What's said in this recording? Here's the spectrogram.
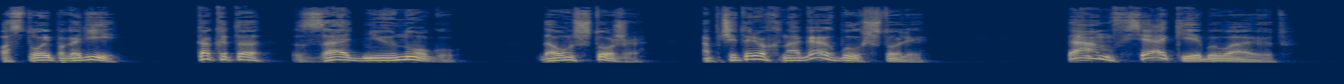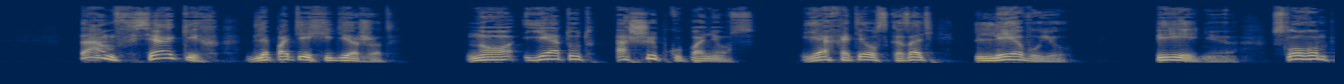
Постой, погоди, как это заднюю ногу? Да он что же, об четырех ногах был, что ли? Там всякие бывают. Там всяких для потехи держат. Но я тут ошибку понес. Я хотел сказать левую, переднюю. Словом,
